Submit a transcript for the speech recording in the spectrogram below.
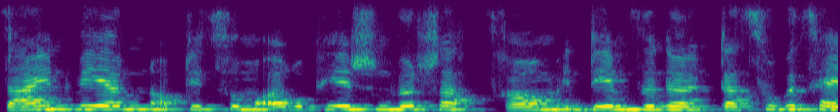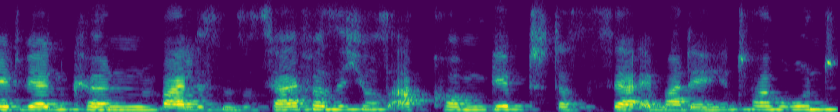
sein werden, ob die zum europäischen Wirtschaftsraum in dem Sinne dazugezählt werden können, weil es ein Sozialversicherungsabkommen gibt. Das ist ja immer der Hintergrund.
